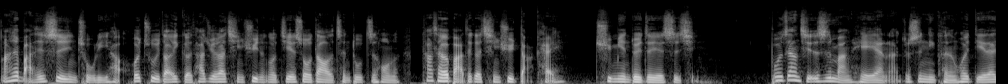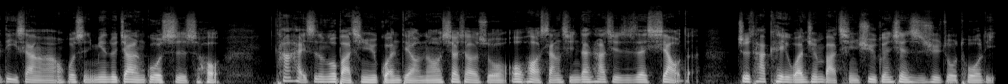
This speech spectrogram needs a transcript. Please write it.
然后把这些事情处理好，会处理到一个他觉得他情绪能够接受到的程度之后呢，他才会把这个情绪打开，去面对这些事情。不过这样其实是蛮黑暗的，就是你可能会跌在地上啊，或是你面对家人过世的时候，他还是能够把情绪关掉，然后笑笑的说：“哦，好伤心。”但他其实是在笑的，就是他可以完全把情绪跟现实去做脱离。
